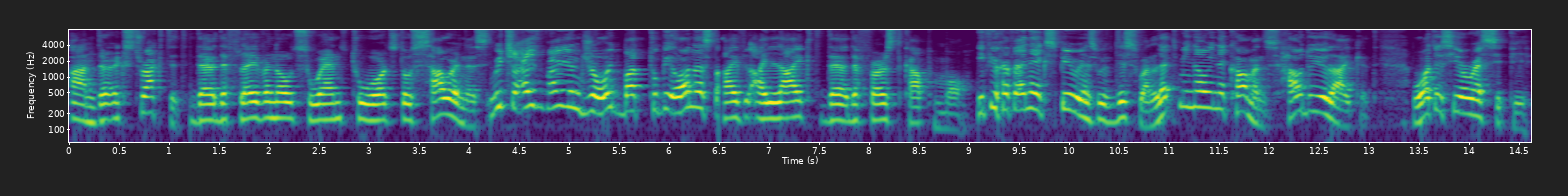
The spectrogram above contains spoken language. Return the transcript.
under extracted. The, the flavor notes went towards those sourness, which I, I enjoyed, but to be honest, i I liked the, the first cup more. If you have any experience with this one, let me know in the comments. How do you like it? What is your recipe?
